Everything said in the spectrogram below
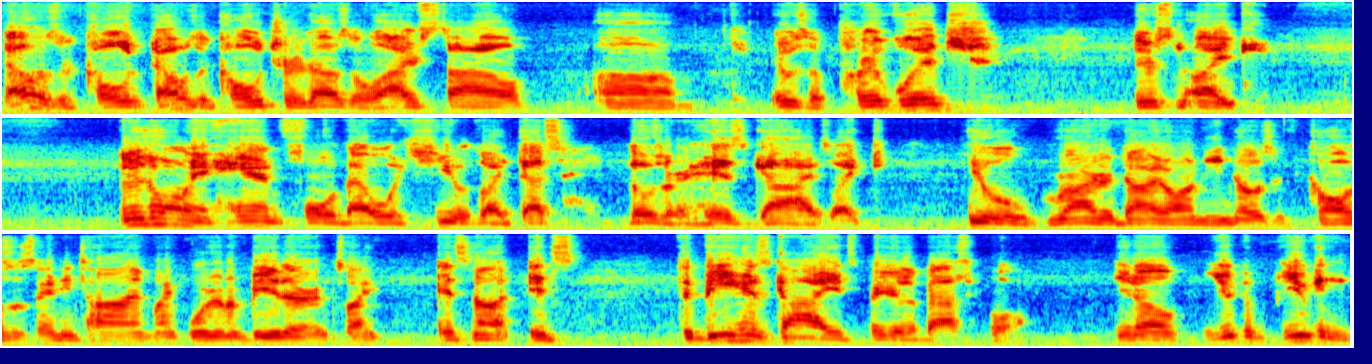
that was a cult that was a culture that was a lifestyle. Um, it was a privilege. There's like there's only a handful that would he was like that's those are his guys. Like he'll ride or die on. He knows if he calls us anytime, like we're gonna be there. It's like it's not it's to be his guy. It's bigger than basketball. You know, you can you can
